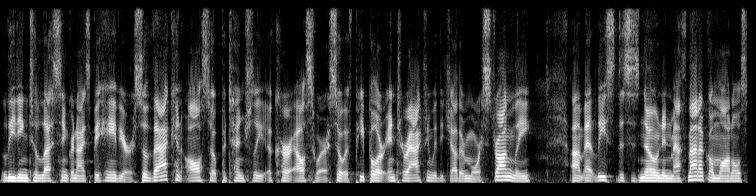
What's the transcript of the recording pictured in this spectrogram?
leading to less synchronized behavior. So that can also potentially occur elsewhere. So if people are interacting with each other more strongly, um, at least this is known in mathematical models,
